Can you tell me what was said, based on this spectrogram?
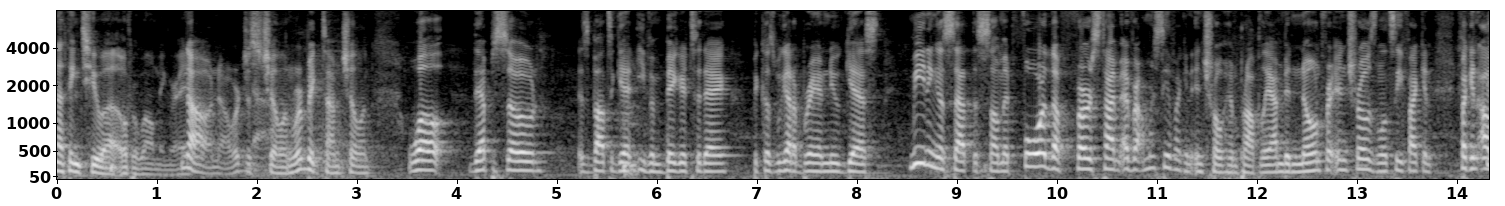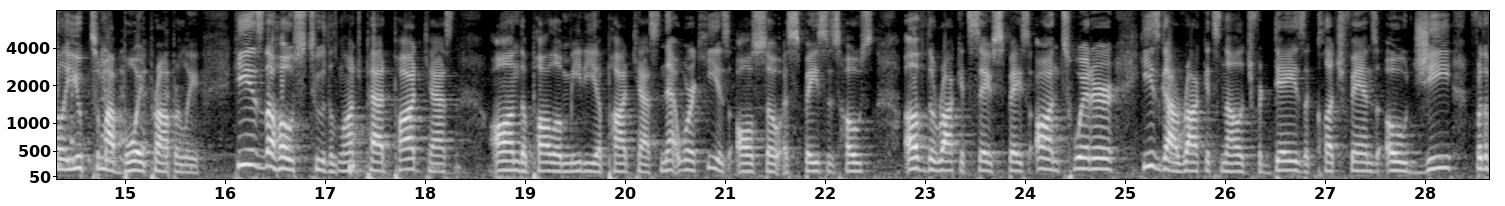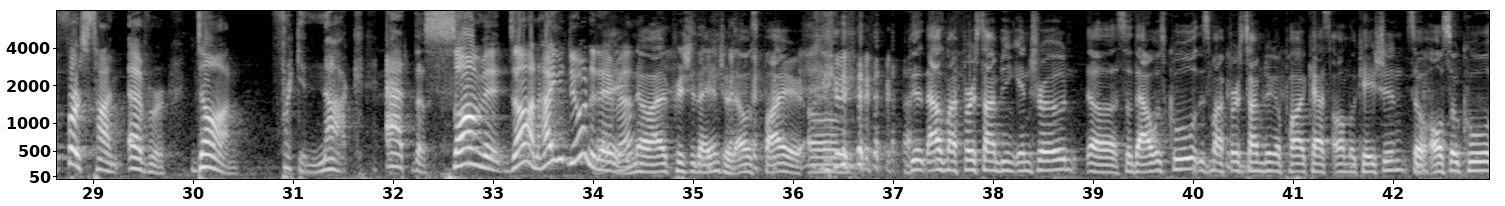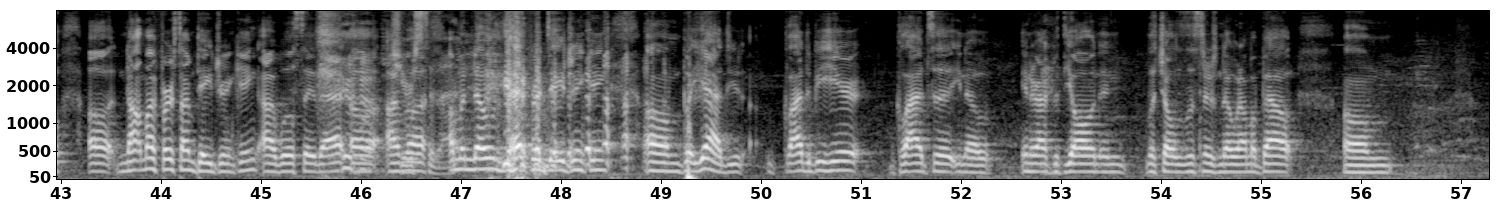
Nothing too uh, overwhelming, right? No, no, we're just no. chilling. We're big time chilling. Well, the episode is about to get even bigger today because we got a brand new guest meeting us at the summit for the first time ever. I'm gonna see if I can intro him properly. I've been known for intros, and let's see if I can if I can alley oop to my boy properly. He is the host to the Launchpad podcast on the Apollo Media Podcast Network. He is also a Spaces host of the Rocket Safe Space on Twitter. He's got Rockets knowledge for days, a Clutch fans OG for the first time ever. Don freaking knock at the summit. Don, how you doing today, hey, man? No, I appreciate that intro. That was fire. Um, th- that was my first time being introed, uh, so that was cool. This is my first time doing a podcast on location, so also cool. Uh, not my first time day drinking. I will say that. Uh, I'm, a, that. I'm a known vet for day drinking, um, but yeah, dude, glad to be here. Glad to you know interact with y'all and, and let y'all listeners know what I'm about. Um,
